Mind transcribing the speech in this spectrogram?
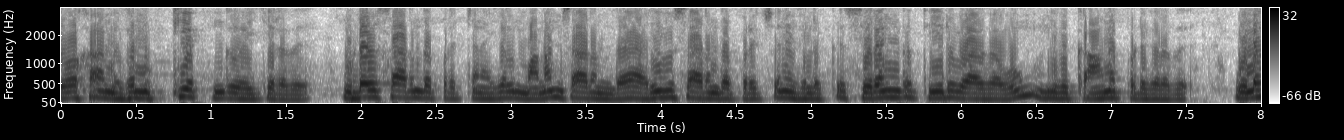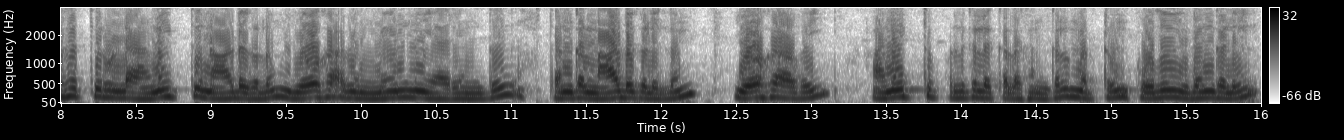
யோகா மிக முக்கிய பங்கு வகிக்கிறது. உடல் சார்ந்த பிரச்சனைகள் மனம் சார்ந்த அறிவு சார்ந்த பிரச்சனைகளுக்கு சிறந்த தீர்வாகவும் இது காணப்படுகிறது. உலகத்தில் உள்ள அனைத்து நாடுகளும் யோகாவின் மேன்மையை அறிந்து தங்கள் நாடுகளிலும் யோகாவை அனைத்து பல்கலைக்கழகங்கள் மற்றும் பொது இடங்களில்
